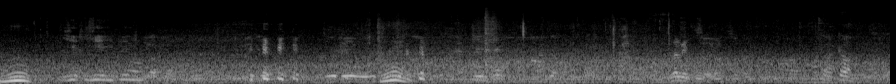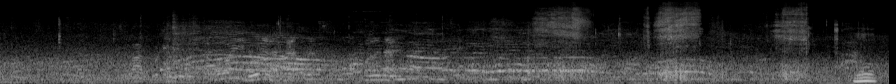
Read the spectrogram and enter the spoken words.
嗯也也一定要嗯。那里不嗯。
